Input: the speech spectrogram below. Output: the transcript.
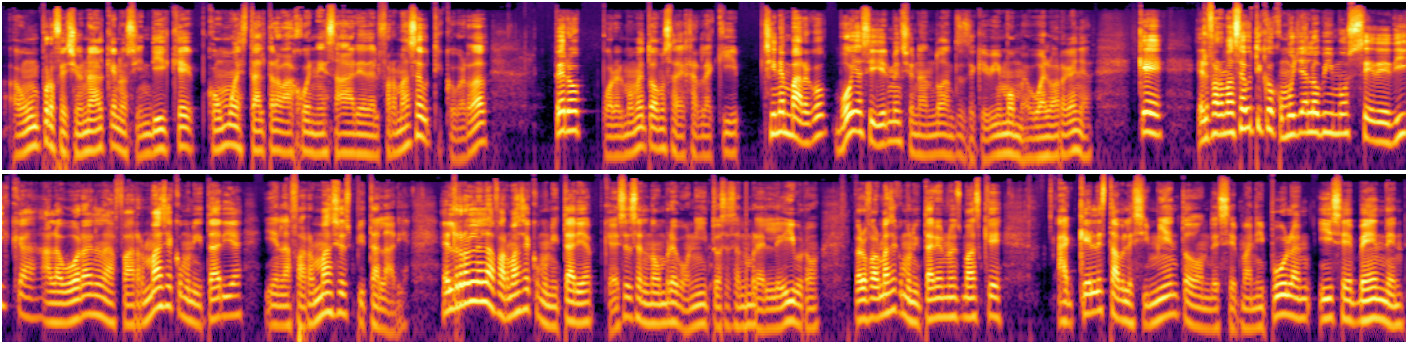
a un profesional que nos indique cómo está el trabajo en esa área del farmacéutico, ¿verdad? Pero por el momento vamos a dejarle aquí. Sin embargo, voy a seguir mencionando antes de que Vimo me vuelva a regañar que el farmacéutico, como ya lo vimos, se dedica a laborar en la farmacia comunitaria y en la farmacia hospitalaria. El rol en la farmacia comunitaria, que ese es el nombre bonito, ese es el nombre del libro, pero farmacia comunitaria no es más que aquel establecimiento donde se manipulan y se venden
